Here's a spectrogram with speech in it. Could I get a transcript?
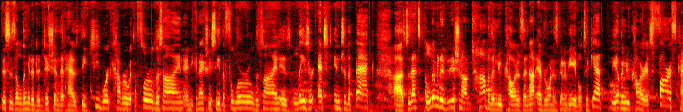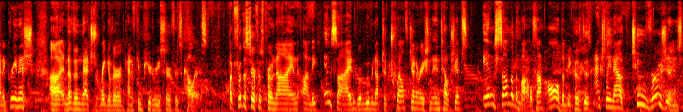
this is a limited edition that has the keyboard cover with a floral design, and you can actually see the floral design is laser etched into the back. Uh, so that's a limited edition on top of the new colors that not everyone is going to be able to get. The other new color is Forest, kind of greenish, uh, and other than that, just regular kind of computery surface colors. But for the Surface Pro 9, on the inside, we're moving up to 12th generation Intel chips in some of the models, not all of them, because there's actually now two versions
